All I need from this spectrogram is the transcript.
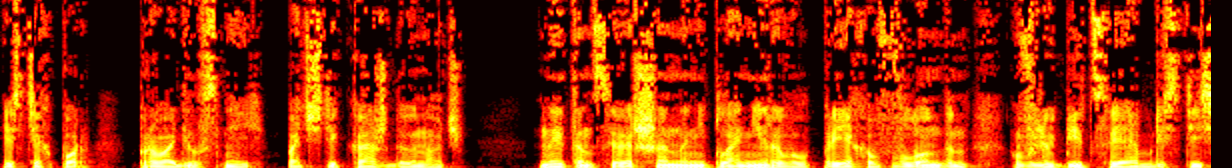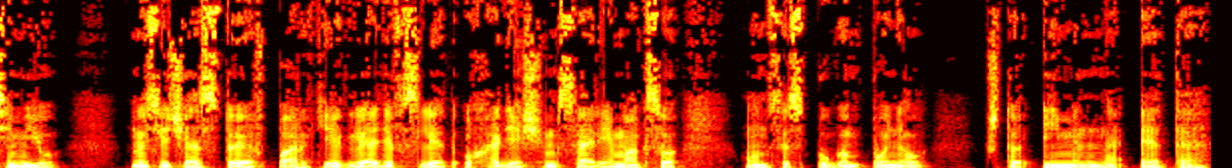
и с тех пор проводил с ней почти каждую ночь. Нейтан совершенно не планировал, приехав в Лондон, влюбиться и обрести семью. Но сейчас, стоя в парке и глядя вслед уходящим Саре и Максу, он с испугом понял, что именно это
